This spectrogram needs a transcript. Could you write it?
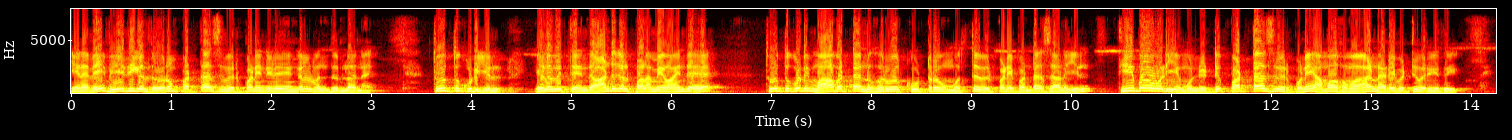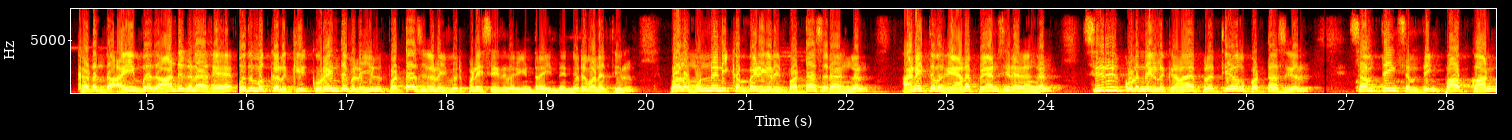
எனவே வீதிகள் தோறும் பட்டாசு விற்பனை நிலையங்கள் வந்துள்ளன. தூத்துக்குடியில் 75 ஆண்டுகள் பழமை வாய்ந்த தூத்துக்குடி மாவட்ட நுகர்வோர் கூட்டுறவு மொத்த விற்பனை பண்டகசாலையில் தீபாவளியை முன்னிட்டு பட்டாசு விற்பனை அமோகமாக நடைபெற்று வருகிறது. கடந்த ஐம்பது ஆண்டுகளாக பொதுமக்களுக்கு குறைந்த விலையில் பட்டாசுகளை விற்பனை செய்து வருகின்ற இந்த நிறுவனத்தில் பல முன்னணி கம்பெனிகளின் பட்டாசு ரகங்கள் அனைத்து வகையான பேன்சி ரகங்கள் சிறு குழந்தைகளுக்கான பிரத்யேக பட்டாசுகள் something something popcorn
